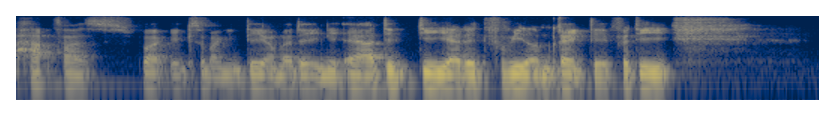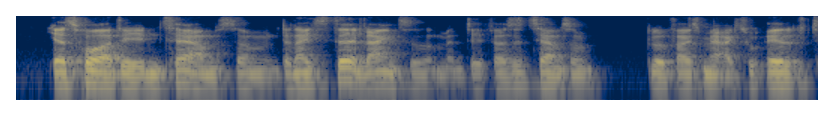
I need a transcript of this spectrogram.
har faktisk folk ikke så mange idéer om, hvad det egentlig er. De, de er lidt forvirret omkring det, fordi jeg tror, at det er en term, som den har eksisteret i lang tid, men det er faktisk et term, som blev faktisk mere aktuelt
